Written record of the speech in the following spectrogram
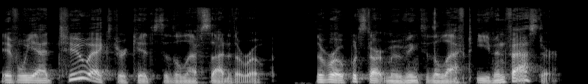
If we add two extra kids to the left side of the rope, the rope would start moving to the left even faster.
